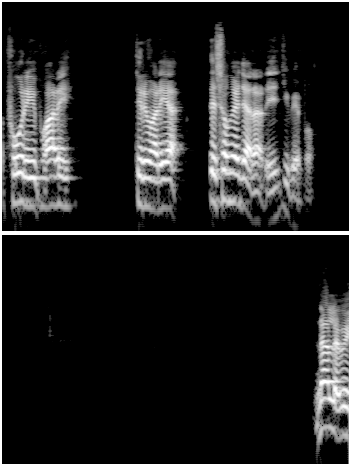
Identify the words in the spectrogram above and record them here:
အဖိုးတွေဖွားတွေဒီလိုဟာတွေကသစ္ဆုံးခဲ့ကြတာတွေကြည့်ပဲပေါ့ နလဝိ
